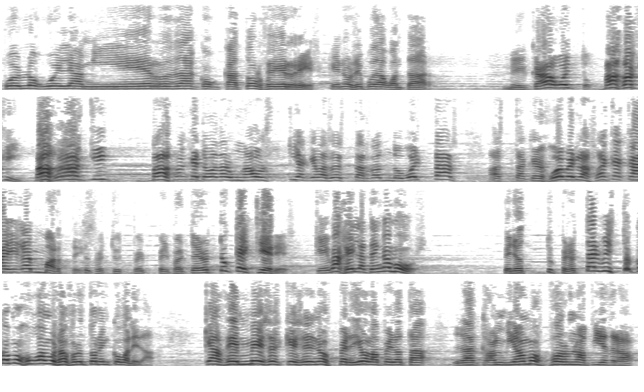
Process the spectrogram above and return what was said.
pueblo huele a mierda con 14 R's, que no se puede aguantar. Me cago en todo. Baja aquí, baja aquí, baja que te va a dar una hostia que vas a estar dando vueltas hasta que el jueves la saca caiga en martes. Pero, tú- pero- pero- pero tú qué quieres? ¿Que baje y la tengamos? Pero tú, pero ¿te has visto cómo jugamos a frontón en Covaleda? que hace meses que se nos perdió la pelota, la cambiamos por una piedra.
